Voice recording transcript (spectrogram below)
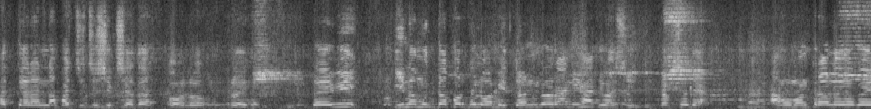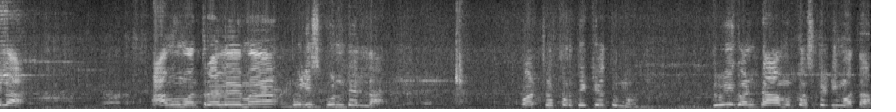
हत्यारांना फाशीची शिक्षा दा अवलो रहे तर एवी इना मुद्दा पर बोलो आम्ही. धनगर आणि आदिवासी. लक्ष द्या. आम्ही मंत्रालय गयला आम मंत्रालय मा पुलिस कोण डेलला व्हॉट्सअप वर देखे तुम दुई घंटा आम कस्टडी मता.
